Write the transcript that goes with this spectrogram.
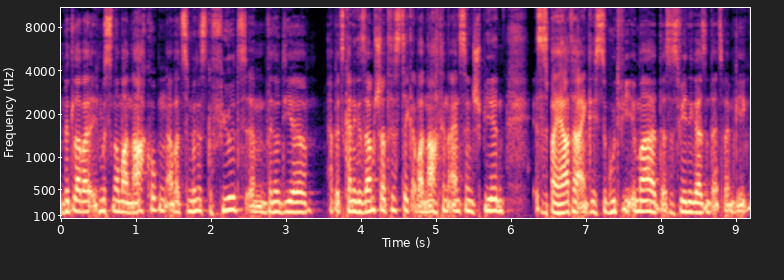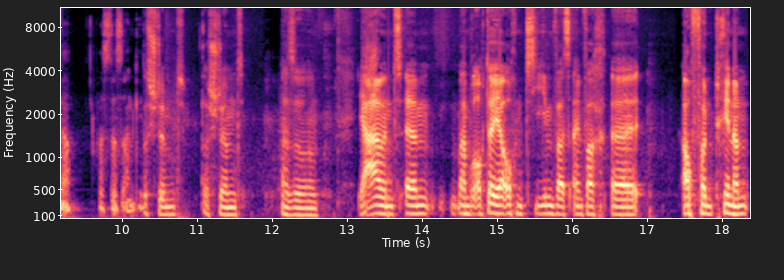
mittlerweile, ich müsste nochmal nachgucken, aber zumindest gefühlt, ähm, wenn du dir, ich habe jetzt keine Gesamtstatistik, aber nach den einzelnen Spielen ist es bei Hertha eigentlich so gut wie immer, dass es weniger sind als beim Gegner, was das angeht. Das stimmt, das stimmt. Also ja, und ähm, man braucht da ja auch ein Team, was einfach äh, auch von Trainern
